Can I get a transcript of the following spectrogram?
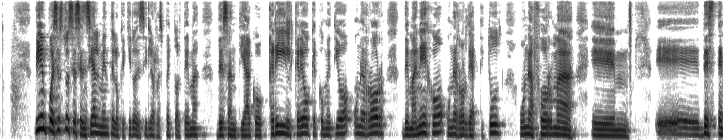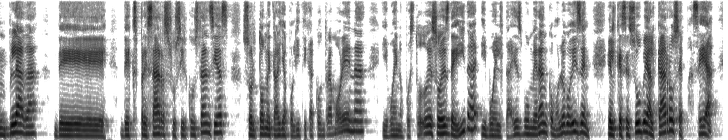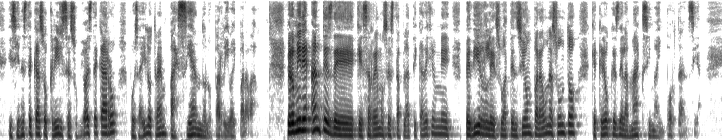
Bien, pues esto es esencialmente lo que quiero decirle respecto al tema de Santiago Krill. Creo que cometió un error de manejo, un error de actitud, una forma eh, eh, destemplada de de expresar sus circunstancias, soltó metralla política contra Morena y bueno, pues todo eso es de ida y vuelta, es boomerang, como luego dicen, el que se sube al carro se pasea. Y si en este caso Krill se subió a este carro, pues ahí lo traen paseándolo para arriba y para abajo. Pero mire, antes de que cerremos esta plática, déjenme pedirle su atención para un asunto que creo que es de la máxima importancia.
